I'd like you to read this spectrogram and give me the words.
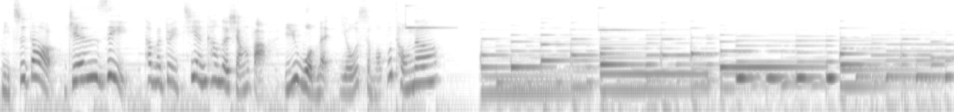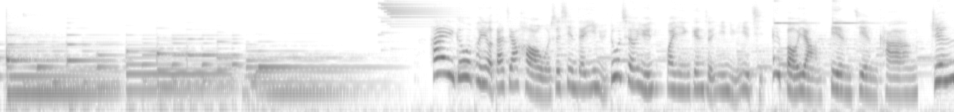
你知道 Gen Z 他们对健康的想法与我们有什么不同呢？各位朋友，大家好，我是现代医女杜成云，欢迎跟着医女一起爱保养变健康。Gen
